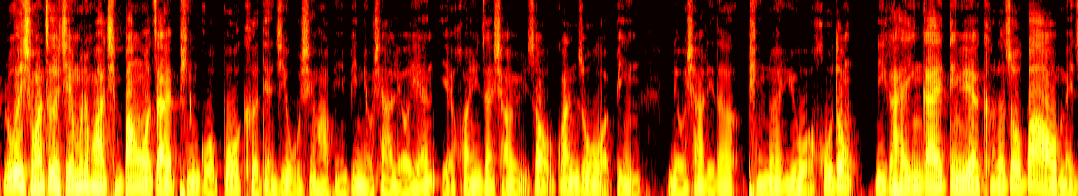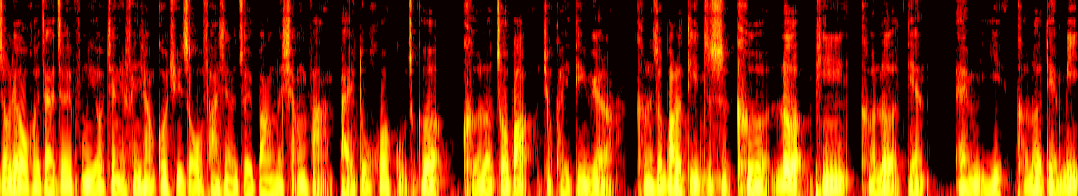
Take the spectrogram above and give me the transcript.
如果你喜欢这个节目的话，请帮我在苹果播客点击五星好评并留下留言，也欢迎在小宇宙关注我并留下你的评论与我互动。你还应该订阅可乐周报，每周六我会在这封邮件里分享过去一周我发现的最棒的想法。百度或谷歌可乐周报就可以订阅了。可乐周报的地址是可乐拼音可乐点 m 一可乐点 me。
